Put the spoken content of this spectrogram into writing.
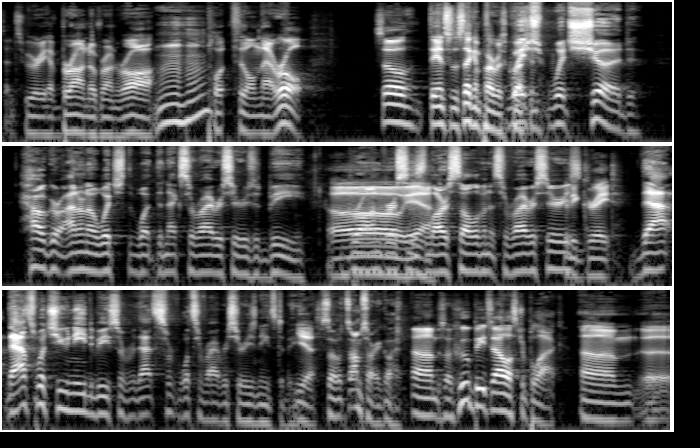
since we already have Braun over on Raw Mm-hmm. pl- filling that role. So to answer the second part of his question, Which which should how gr- I don't know which what the next Survivor Series would be. Oh, Braun versus yeah. Lars Sullivan at Survivor Series. It'd be great. That that's what you need to be. That's what Survivor Series needs to be. Yes. So it's, I'm sorry. Go ahead. Um, so who beats Aleister Black? Um, uh,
